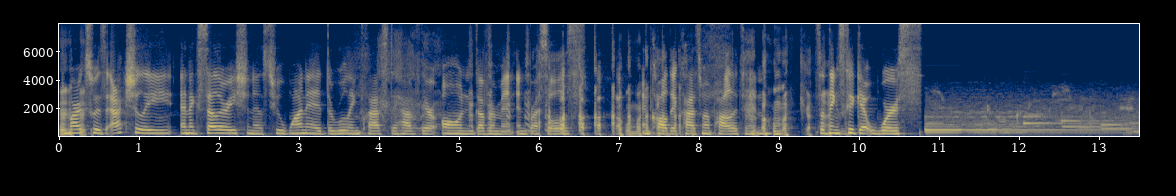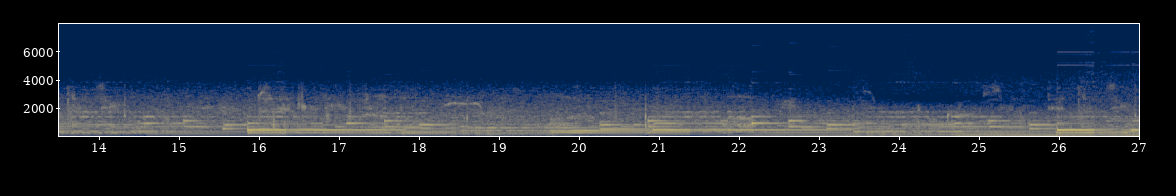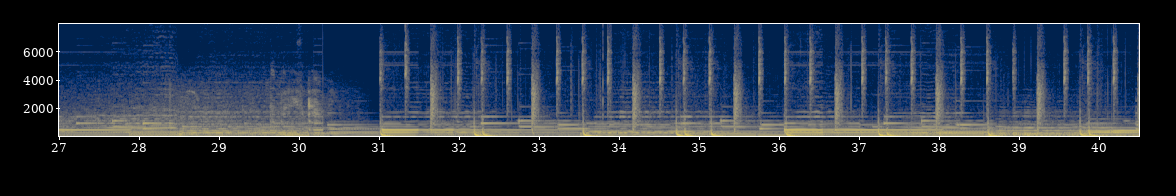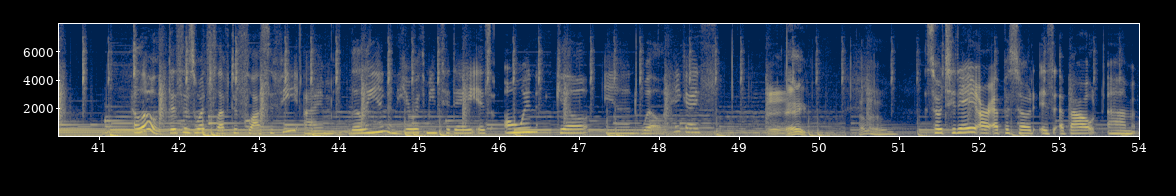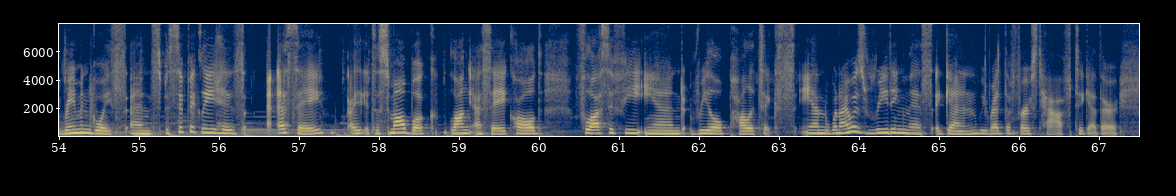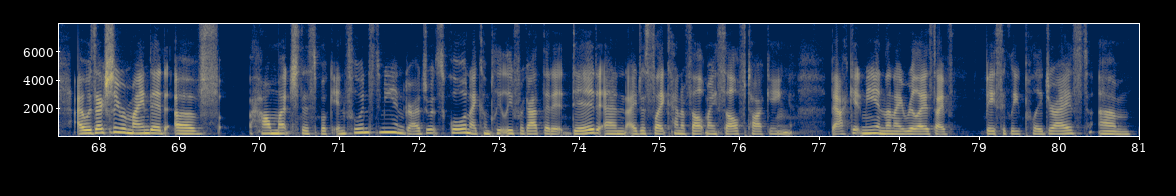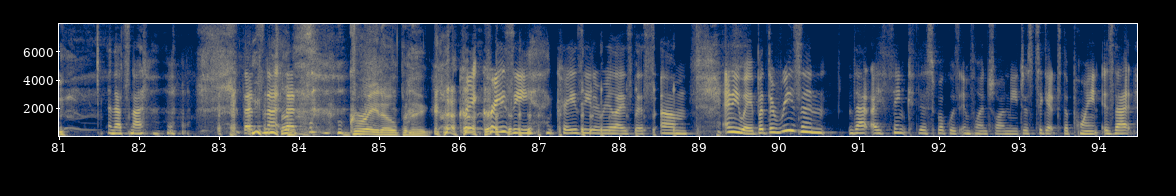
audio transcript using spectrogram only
Marx was actually an accelerationist who wanted the ruling class to have their own government in Brussels Oh and called it cosmopolitan. Oh my god. So things could get worse. What's Left of Philosophy. I'm Lillian, and here with me today is Owen, Gil, and Will. Hey guys. Hey. Hello. So today our episode is about um, Raymond Geuss and specifically his essay. I, it's a small book, long essay called Philosophy and Real Politics. And when I was reading this again, we read the first half together, I was actually reminded of how much this book influenced me in graduate school and I completely forgot that it did and I just like kind of felt myself talking back at me and then I realized I've basically plagiarized um, and that's not that's not that's Great opening. cra- crazy crazy to realize this um, anyway but the reason that i think this book was influential on me just to get to the point is that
